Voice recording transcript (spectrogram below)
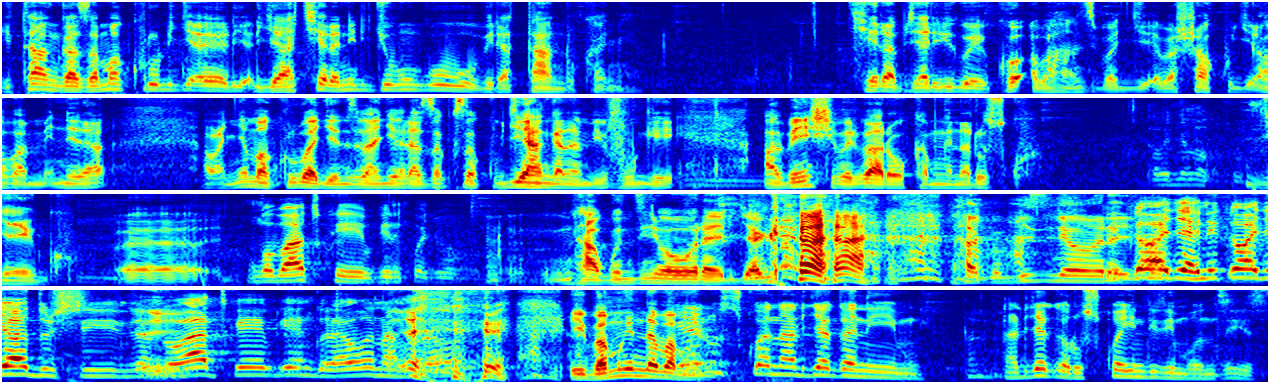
Itangazamakuru rya- kera n'iry'ubu ngubu biratandukanye. Kera byari bigoye ko abahanzi bashaka kugira aho bamenera abanyamakuru bagenzi banjye baraza kuza kubyihangana mbivuge abenshi bari barokamwe na ruswa. Yego. Eh, ngo batwebwe ntabwo nzi niba warayiryaga ntabwo mbizi niba bajya niko bajya badushinja ngo Eh. batwebwe ngo urabona ngo Eh, bamwe na bamwe. Ruswa naryaga ni imwe. Naryaga ruswa y'indirimbo nziza.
